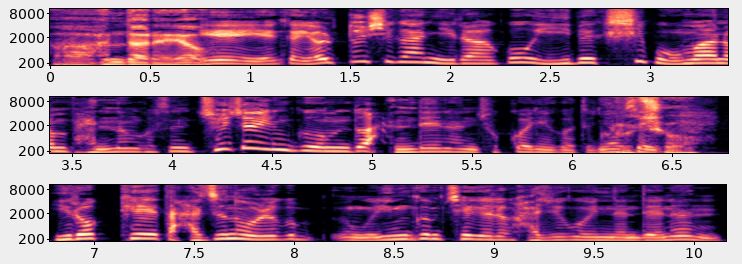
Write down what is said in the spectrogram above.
아, 한 달에요? 예, 예. 그러니까 12시간 일하고 215만 원 받는 것은 최저임금도 안 되는 조건이거든요. 그래서 그렇죠. 이렇게 낮은 월급 임금 체계를 가지고 있는 데는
